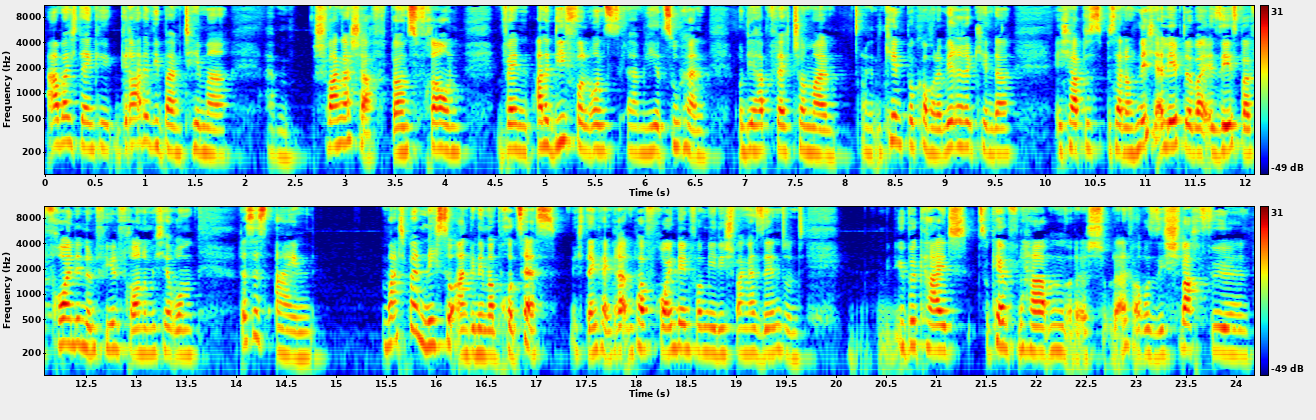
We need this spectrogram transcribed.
Aber ich denke, gerade wie beim Thema ähm, Schwangerschaft bei uns Frauen, wenn alle die von uns ähm, hier zuhören und ihr habt vielleicht schon mal ein Kind bekommen oder mehrere Kinder, ich habe das bisher noch nicht erlebt, aber ihr seht es bei Freundinnen und vielen Frauen um mich herum, das ist ein manchmal nicht so angenehmer Prozess. Ich denke an gerade ein paar Freundinnen von mir, die schwanger sind und mit Übelkeit zu kämpfen haben oder, oder einfach, wo sie sich schwach fühlen,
